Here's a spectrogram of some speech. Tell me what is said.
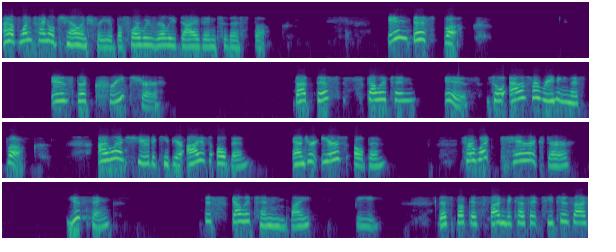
I have one final challenge for you before we really dive into this book. In this book is the creature that this skeleton is. So as we're reading this book, I want you to keep your eyes open and your ears open for what character you think this skeleton might be. This book is fun because it teaches us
